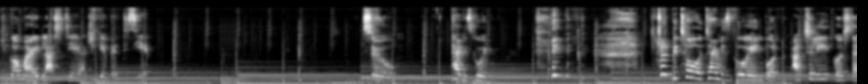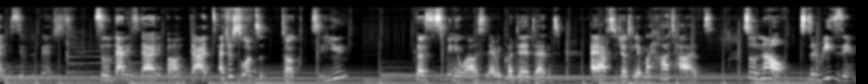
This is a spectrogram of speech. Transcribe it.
She got married last year and she gave birth this year. So, time is going. Truth be told, time is going, but actually, God's time is still the best. So, that is that about that. I just want to talk to you because it's been a while since I recorded and I have to just let my heart out. So now to the reason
